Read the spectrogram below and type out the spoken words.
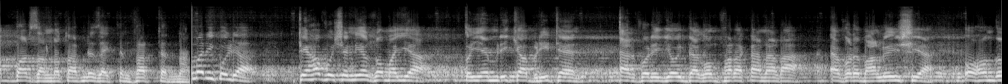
আব্বার জান্নাত আপনি যাইতেন, পারতেন না। আমারই কইরা টেহা পয়সা নিয়ে জমাইয়া ওই আমেরিকা, ব্রিটেন তারপরে গিয়ে ওই বেগম ফারা কানাডা তারপরে মালয়েশিয়া, ওহন তো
